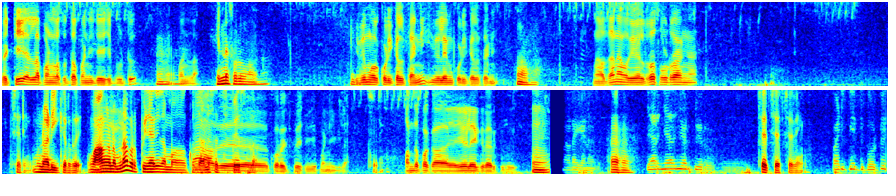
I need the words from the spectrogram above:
வெட்டி எல்லாம் பண்ணலாம். சுத்தம் பண்ணி ஜெயிச்சு போட்டு. பண்ணலாம். என்ன சொல்லுவாங்கண்ணா இதுவும் ஒரு குடிக்கல் தண்ணி இதுலேயும் குடிக்கல் தண்ணி. அதானே ஒரு ஏழு ரூபா சொல்கிறாங்க சரி முன்னாடி இருக்கிறது. வாங்கினோம்னா அப்புறம் பின்னாடி நம்ம கொஞ்சம் அனுசரித்து பேசலாம். குறைச்சி பேசி பண்ணிக்கலாம். சரி. அந்த பக்கம் ஏழு ஏக்கரா இருக்குது. இறங்கி இறங்கி எடுத்துக்கிறோம். சரி சரி சரிங்க. படிக்கட்டு போட்டு.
